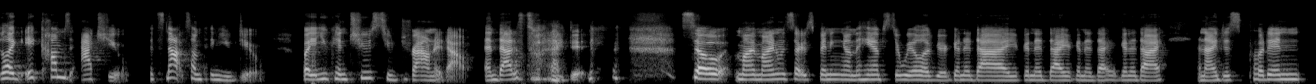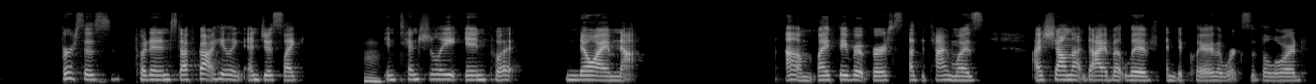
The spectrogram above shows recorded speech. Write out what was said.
like, it comes at you. It's not something you do but you can choose to drown it out. And that is what I did. so my mind would start spinning on the hamster wheel of you're going to die, you're going to die, you're going to die, you're going to die. And I just put in verses, put in stuff about healing and just like hmm. intentionally input, no, I am not. Um, my favorite verse at the time was, I shall not die, but live and declare the works of the Lord.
